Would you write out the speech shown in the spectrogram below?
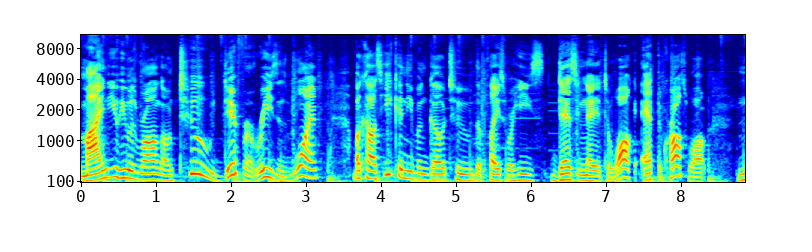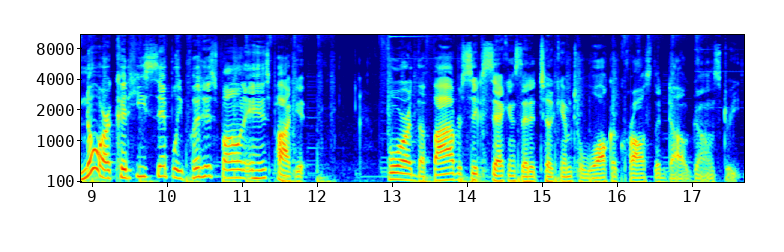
Mind you, he was wrong on two different reasons. One, because he couldn't even go to the place where he's designated to walk at the crosswalk, nor could he simply put his phone in his pocket for the five or six seconds that it took him to walk across the doggone street.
